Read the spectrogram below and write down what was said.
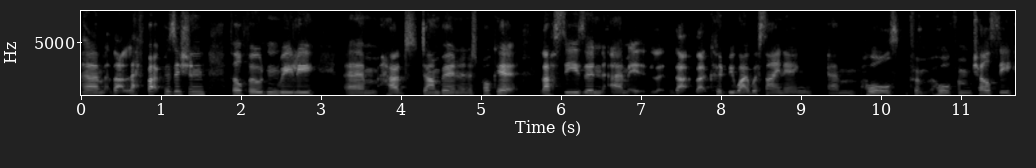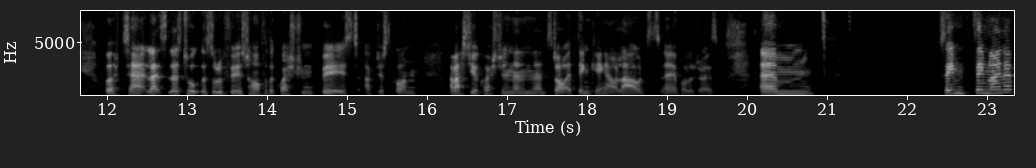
um that left back position phil foden really um, had Dan Burn in his pocket last season. Um, it, that that could be why we're signing um, Hall from Hall from Chelsea. But uh, let's let's talk the sort of first half of the question first. I've just gone. I've asked you a question and then and then started thinking out loud. I apologize. Um, same same lineup,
